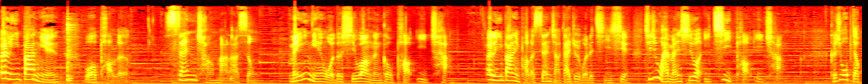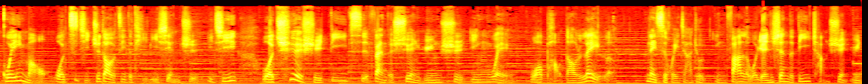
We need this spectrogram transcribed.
二零一八年我跑了三场马拉松，每一年我都希望能够跑一场。二零一八年跑了三场，大概就是我的极限。其实我还蛮希望一季跑一场。可是我比较龟毛，我自己知道我自己的体力限制，以及我确实第一次犯的眩晕，是因为我跑到累了。那次回家就引发了我人生的第一场眩晕。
